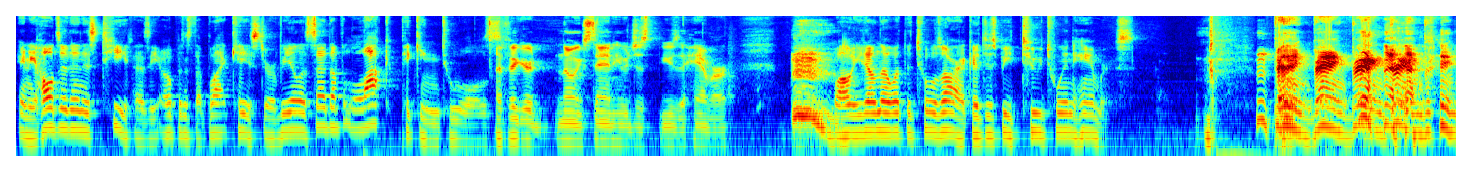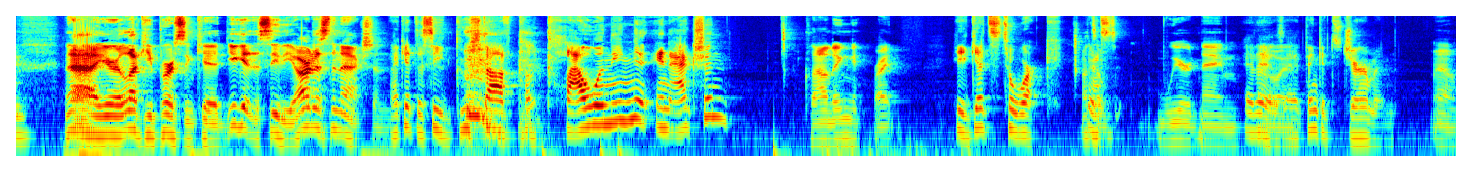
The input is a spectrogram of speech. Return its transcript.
and he holds it in his teeth as he opens the black case to reveal a set of lock-picking tools. I figured, knowing Stan, he would just use a hammer. well, you don't know what the tools are. It could just be two twin hammers. bang, bang, bang, bang, bang. Ah, you're a lucky person, kid. You get to see the artist in action. I get to see Gustav Cl- Klouening in action. Klouening, right? He gets to work. That's a weird name. It is. I think it's German. Yeah,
